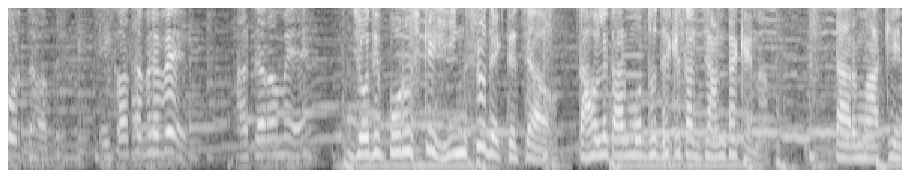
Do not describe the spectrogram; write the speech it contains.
করতে হবে। এই কথা ভেবে মেয়ে যদি পুরুষকে হিংস্র দেখতে চাও, তাহলে তার মধ্য থেকে তার জানটা কেনা। তার মাকে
